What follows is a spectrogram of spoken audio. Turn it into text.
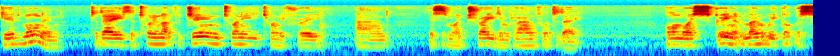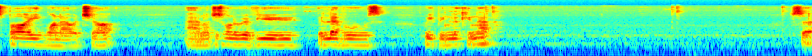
Good morning. Today is the 29th of June 2023 and this is my trading plan for today. On my screen at the moment we've got the SPY one hour chart and I just want to review the levels we've been looking at. So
